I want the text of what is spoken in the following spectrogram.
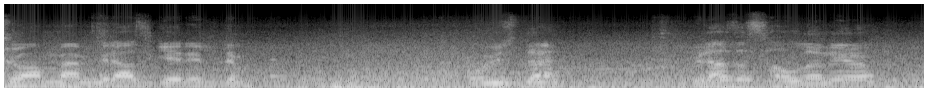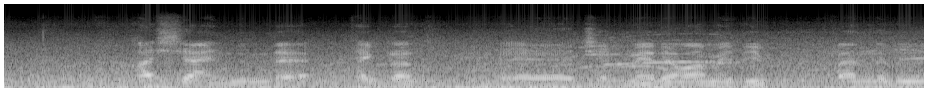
Şu an ben biraz gerildim. O yüzden biraz da sallanıyor. Aşağı indiğimde tekrar eee, çekmeye devam edeyim. Ben de bir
